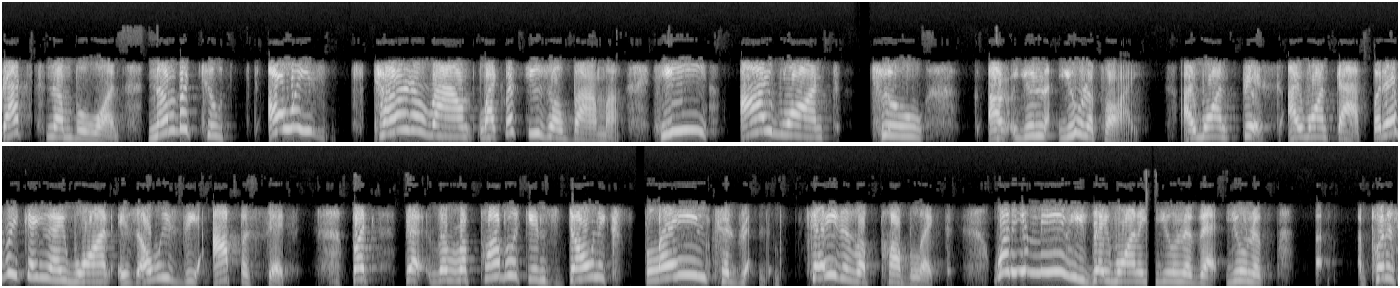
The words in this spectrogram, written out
That's number one. Number two, always turn around. Like, let's use Obama. He, I want to uh, un- unify. I want this. I want that. But everything they want is always the opposite. But the, the Republicans don't explain to say to the public, what do you mean he, they want to uni- uni- uh, put us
